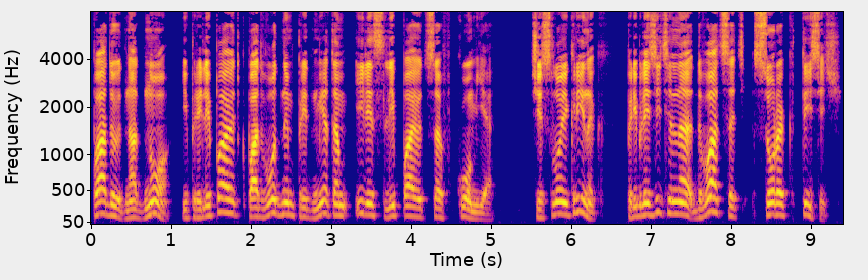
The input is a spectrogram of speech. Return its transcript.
падают на дно и прилипают к подводным предметам или слипаются в комья. Число икринок приблизительно 20-40 тысяч.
